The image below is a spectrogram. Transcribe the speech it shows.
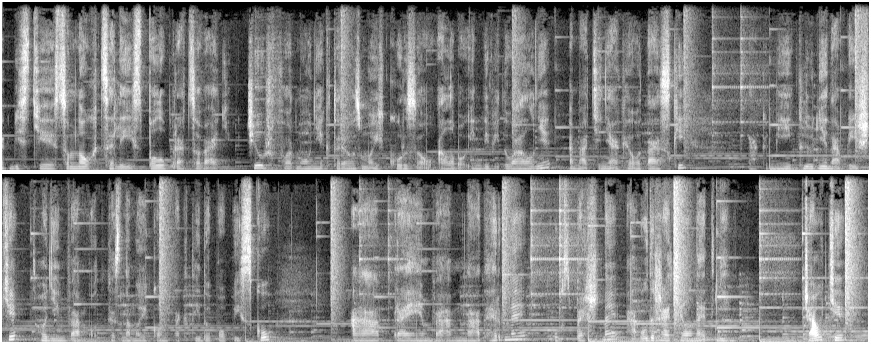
Ak by ste so mnou chceli spolupracovať, či už formou niektorého z mojich kurzov alebo individuálne a máte nejaké otázky, tak mi kľudne napíšte, hodím vám odkaz na moje kontakty do popisku a prajem vám nádherné, úspešné a udržateľné dni. Čaute!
